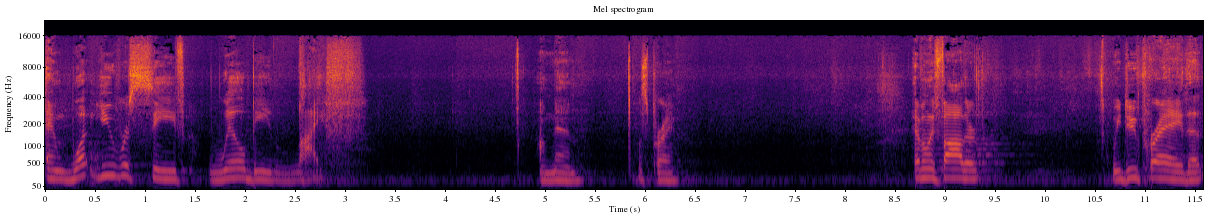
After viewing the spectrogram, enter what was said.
And what you receive will be life. Amen. Let's pray. Heavenly Father, we do pray that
